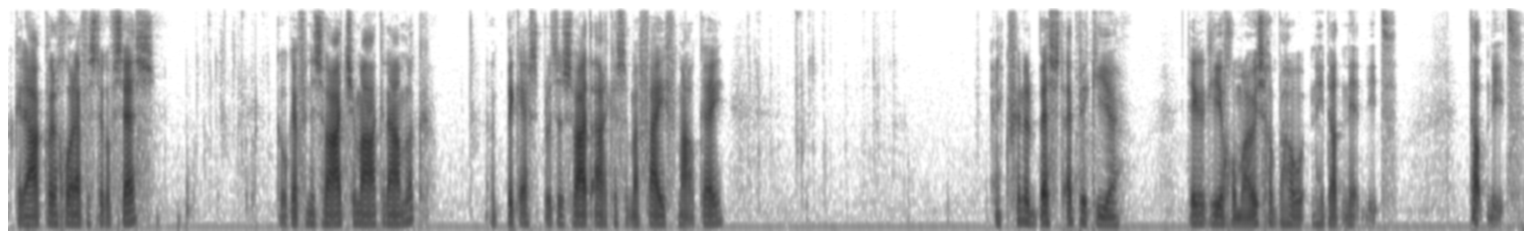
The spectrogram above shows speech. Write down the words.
Oké, daar hakken we er gewoon even een stuk of zes. Ik kan ook even een zwaardje maken namelijk. Een pickaxe plus een zwaard, eigenlijk is het maar vijf, maar oké. Ik vind het best epic hier. Ik denk dat ik hier gewoon mijn huis ga bouwen. Nee, dat net niet. Dat niet.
